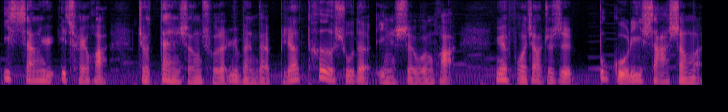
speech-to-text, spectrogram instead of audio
一相遇、一催化，就诞生出了日本的比较特殊的饮食文化。因为佛教就是不鼓励杀生嘛。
